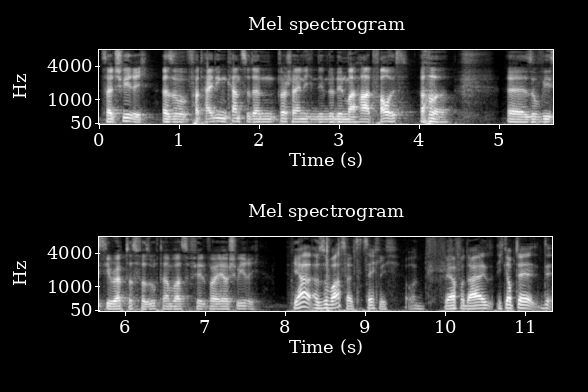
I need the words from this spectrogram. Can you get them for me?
ist halt schwierig. Also verteidigen kannst du dann wahrscheinlich, indem du den mal hart faulst, aber äh, so wie es die Raptors versucht haben, war es auf jeden Fall eher schwierig. Ja, also so war es halt tatsächlich. Und ja, von daher, ich glaube, der, der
